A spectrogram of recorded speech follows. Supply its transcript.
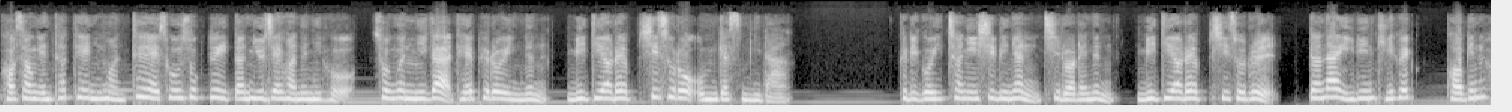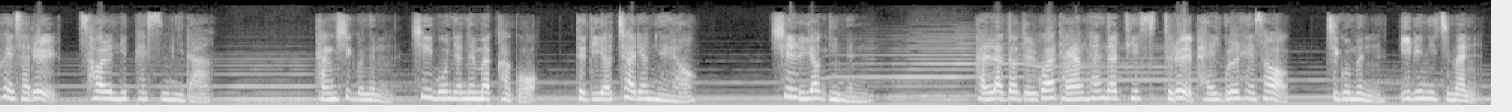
거성 엔터테인먼트에 소속돼 있던 유재환은 이후 송은미가 대표로 있는 미디어랩 시소로 옮겼습니다. 그리고 2022년 7월에는 미디어랩 시소를 떠나 1인 기획 법인 회사를 설립했습니다. 당시 그는 15년 음악하고 드디어 차렸네요. 실력 있는 발라더들과 다양한 아티스트를 발굴해서 지금은 1인이지만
